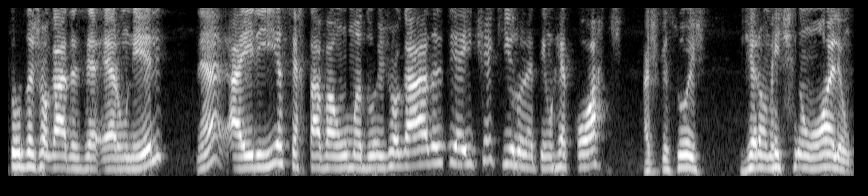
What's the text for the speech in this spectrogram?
todas as jogadas eram nele, né? Aí ele ia, acertava uma, duas jogadas, e aí tinha aquilo, né? Tem um recorte, as pessoas geralmente não olham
